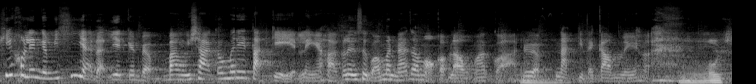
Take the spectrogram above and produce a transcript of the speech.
พี่เขาเรียนกันไม่เครียดอะเรียนกันแบบบางวิชาก็ไม่ได้ตัดเกรดอะไรเงี้ยค่ะ ก็เลยรู้สึกว่ามันน่าจะเหมาะกับเรามากกว่าด้วยแบบหนักกิจกรรมอะไรเลยค่ะอืมโอเค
